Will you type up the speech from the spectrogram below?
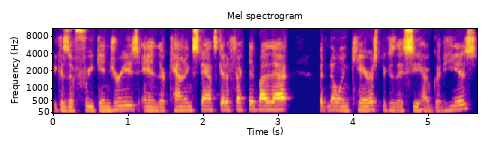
because of freak injuries and their counting stats get affected by that, but no one cares because they see how good he is.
